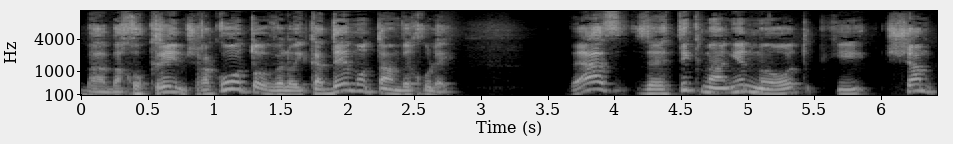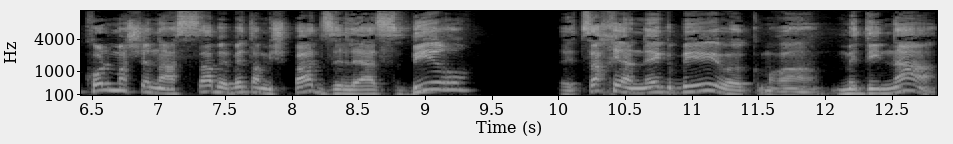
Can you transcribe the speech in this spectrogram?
בחוקרים שחקרו אותו ולא יקדם אותם וכולי. ואז זה תיק מעניין מאוד, כי שם כל מה שנעשה בבית המשפט זה להסביר, אה, צחי הנגבי, כלומר המדינה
